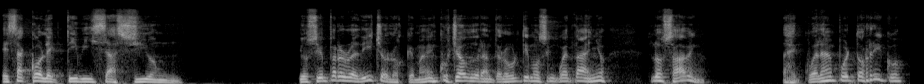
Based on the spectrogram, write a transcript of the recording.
esa colectivización. Yo siempre lo he dicho, los que me han escuchado durante los últimos 50 años lo saben. Las escuelas en Puerto Rico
